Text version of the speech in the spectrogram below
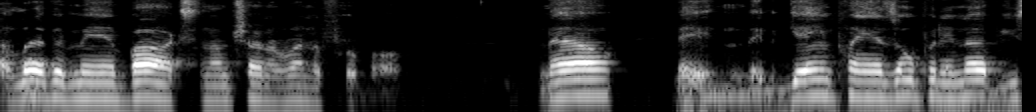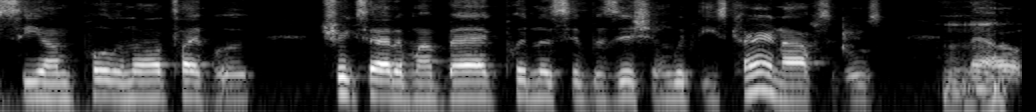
eleven man box, and I'm trying to run the football. Now they, they the game plan's opening up. You see, I'm pulling all type of tricks out of my bag, putting us in position with these current obstacles Mm-hmm. Now,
